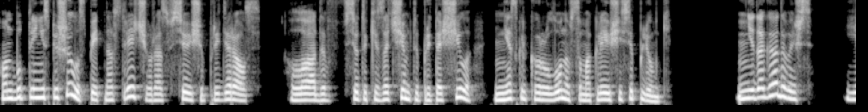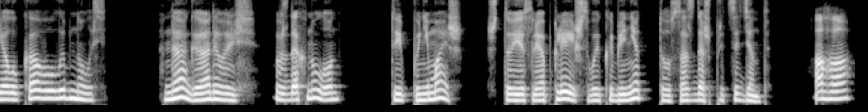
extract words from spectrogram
Он будто и не спешил успеть навстречу, раз все еще придирался. «Лада, все-таки зачем ты притащила несколько рулонов самоклеющейся пленки?» «Не догадываешься?» Я лукаво улыбнулась. «Догадываюсь», — вздохнул он. «Ты понимаешь, что если обклеишь свой кабинет, то создашь прецедент?» «Ага»,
